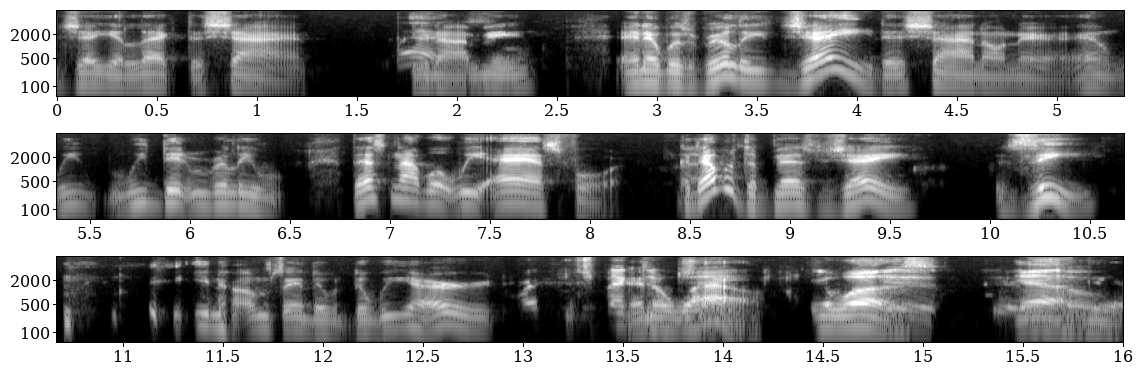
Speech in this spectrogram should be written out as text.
Jay Elect to shine. You know what I mean? And it was really Jay that shined on there, and we we didn't really. That's not what we asked for, because that was the best Jay Z. you know what I'm saying that, that we heard Retrospective in a Jay. while. it was Yeah, Yeah. dope. Yeah.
